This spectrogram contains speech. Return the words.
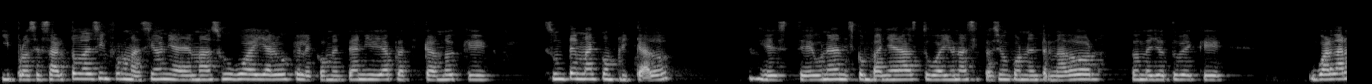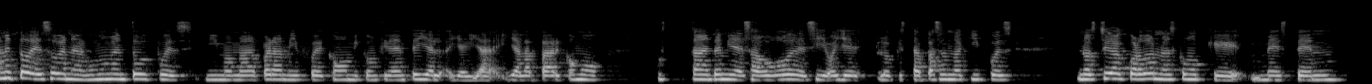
y procesar toda esa información. Y además hubo ahí algo que le comenté a Nidia platicando que es un tema complicado. Este, una de mis compañeras tuvo ahí una situación con un entrenador donde yo tuve que guardarme todo eso en algún momento, pues mi mamá para mí fue como mi confidente y a, la par como justamente mi desahogo de decir, oye, lo que está pasando aquí, pues no estoy de acuerdo, no es como que me estén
